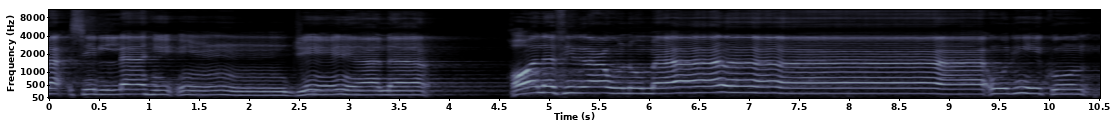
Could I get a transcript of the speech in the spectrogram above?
بأس الله إن جئنا. قال فرعون ما أريكم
